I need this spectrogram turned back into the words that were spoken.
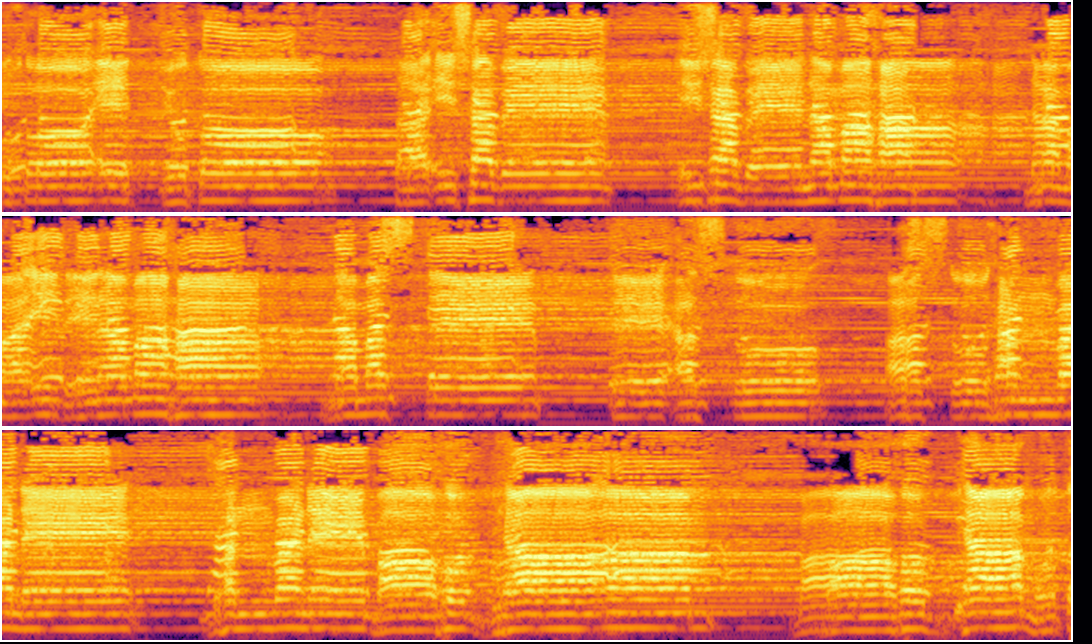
उतो इत्युतो। त इषवे इषवे नमः। नम इति नमः। नमस्ते। ते अस्तु अस्तु धन्वने धन्वने बाहुभ्याम् बाहुभ्यामुत।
